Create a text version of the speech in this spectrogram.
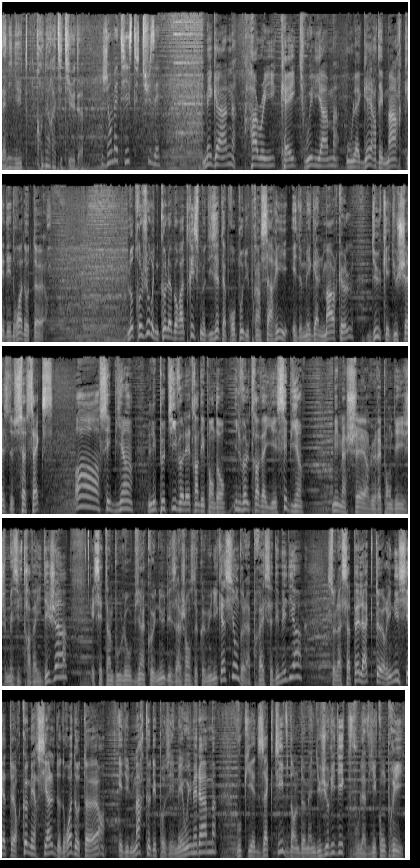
La minute, Kroneur attitude. Jean-Baptiste Tuzet. Meghan, Harry, Kate, William ou la guerre des marques et des droits d'auteur. L'autre jour, une collaboratrice me disait à propos du prince Harry et de Meghan Markle, duc et duchesse de Sussex, Ah, c'est bien, les petits veulent être indépendants, ils veulent travailler, c'est bien. Mais ma chère, lui répondis-je, mais ils travaillent déjà, et c'est un boulot bien connu des agences de communication, de la presse et des médias. Cela s'appelle acteur initiateur commercial de droits d'auteur et d'une marque déposée. Mais oui, mesdames, vous qui êtes actifs dans le domaine du juridique, vous l'aviez compris.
